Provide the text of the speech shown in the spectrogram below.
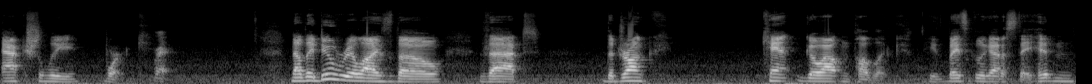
actually work. Right. Now they do realize though that the drunk can't go out in public. He's basically got to stay hidden,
